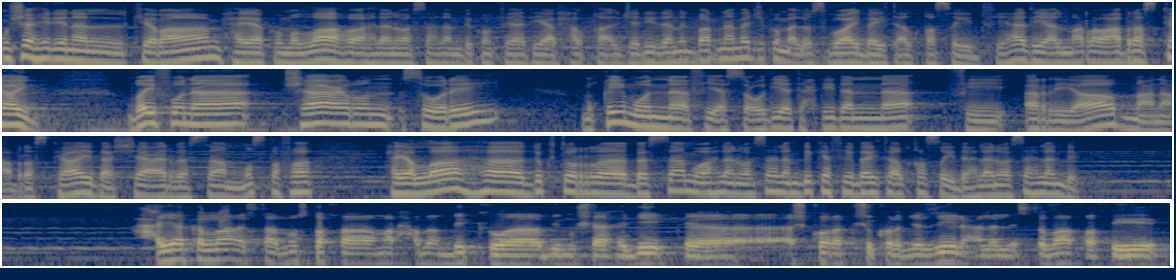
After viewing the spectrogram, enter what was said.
مشاهدينا الكرام حياكم الله واهلا وسهلا بكم في هذه الحلقة الجديدة من برنامجكم الأسبوعي بيت القصيد. في هذه المرة وعبر سكايب ضيفنا شاعر سوري مقيم في السعودية تحديدا في الرياض معنا عبر سكايب الشاعر بسام مصطفى. حيا الله دكتور بسام واهلا وسهلا بك في بيت القصيد. أهلا وسهلا بك. حياك الله أستاذ مصطفى مرحبا بك وبمشاهديك. أشكرك شكر جزيل على الاستضافة في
